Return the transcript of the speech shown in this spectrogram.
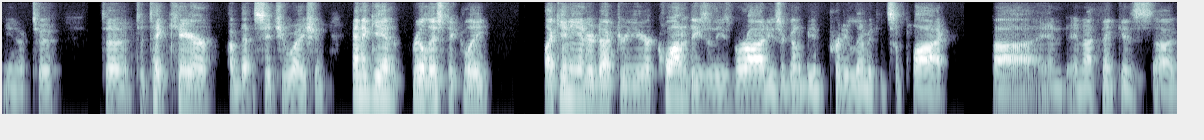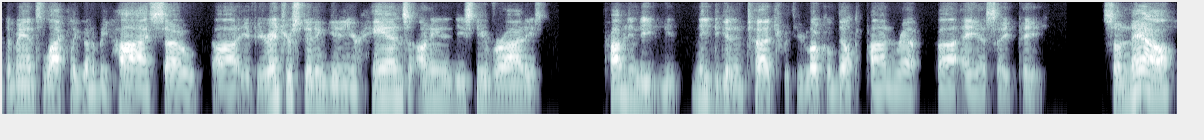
you know to to to take care of that situation and again realistically like any introductory year quantities of these varieties are going to be in pretty limited supply uh, and, and I think is uh, demand's likely going to be high. So uh, if you're interested in getting your hands on any of these new varieties, probably need, need to get in touch with your local Deltapine rep uh, ASAP. So now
